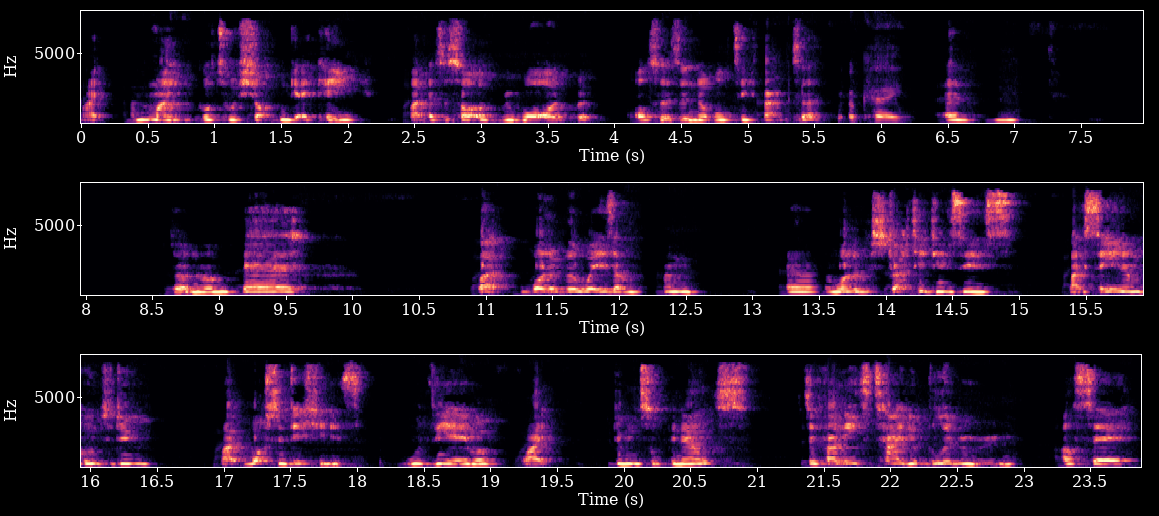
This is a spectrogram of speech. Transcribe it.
like I might go to a shop and get a cake, like as a sort of reward, but also as a novelty factor. Okay. Um, don't know. Uh, but one of the ways I'm, I'm uh, one of the strategies is like saying I'm going to do like wash the dishes with the aim of like doing something else. So if I need to tidy up the living room, I'll say,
